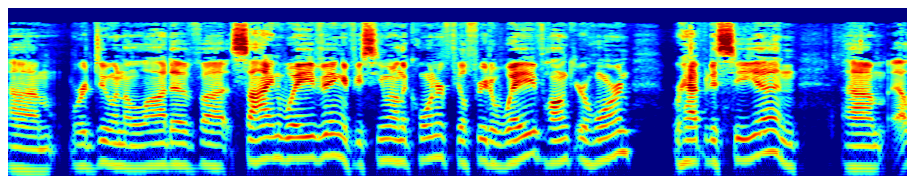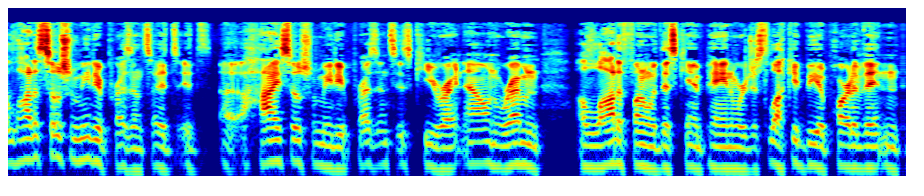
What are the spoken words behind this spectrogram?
Um, we're doing a lot of uh, sign waving. If you see me on the corner, feel free to wave, honk your horn. We're happy to see you. And um, a lot of social media presence. It's, it's, a high social media presence is key right now, and we're having a lot of fun with this campaign. We're just lucky to be a part of it, and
